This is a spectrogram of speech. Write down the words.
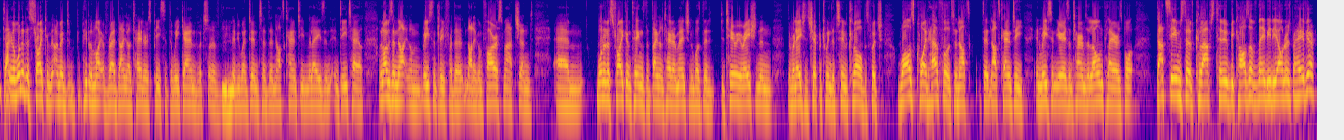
Daniel, one of the striking, I mean, people might have read Daniel Taylor's piece at the weekend, which sort of Mm-hmm. maybe went into the Notts County malaise in, in detail. I mean, I was in Nottingham recently for the Nottingham Forest match, and um, one of the striking things that Daniel Taylor mentioned was the deterioration in the relationship between the two clubs, which was quite helpful to Notts, to Notts County in recent years in terms of loan players, but that seems to have collapsed too because of maybe the owner's behaviour.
